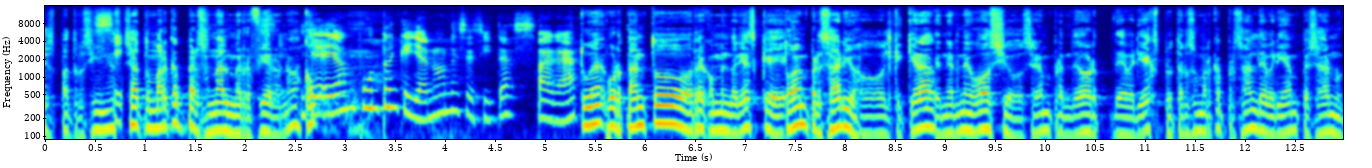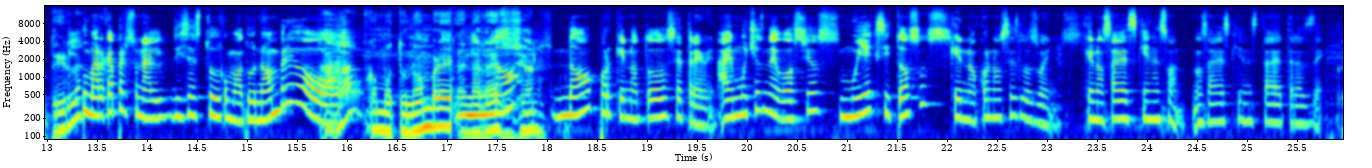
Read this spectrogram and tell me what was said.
es patrocinio. Sí. O sea, tu marca personal me refiero, ¿no? ¿Cómo- Llega un punto en que ya no necesitas pagar. Tú, por tanto, recomendarías que todo empresario o el que quiera tener negocio o ser emprendedor debería explotar su marca personal, debería empezar a nutrirla. ¿Tu marca personal dices tú como tu nombre o...? Ajá, como tu nombre en las redes no, sociales. No, porque no todos se atreven. Hay muchos negocios muy exitosos que no conoces los dueños, que no sabes quiénes son, no sabes quién está detrás de. Ok.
